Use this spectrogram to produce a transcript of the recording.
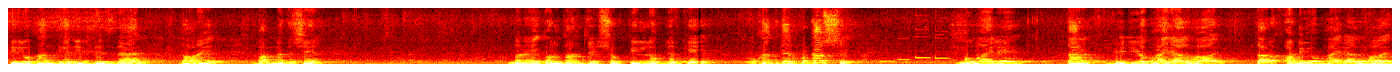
তিনি ওখান থেকে নির্দেশ দেন, ধরে বাংলাদেশের মানে গণতান্ত্রিক শক্তির লোকজনকে ওখান থেকে প্রকাশ্যে মোবাইলে তার ভিডিও ভাইরাল হয় তার অডিও ভাইরাল হয়,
